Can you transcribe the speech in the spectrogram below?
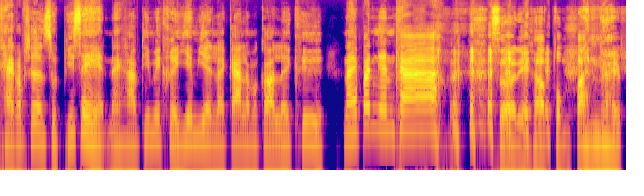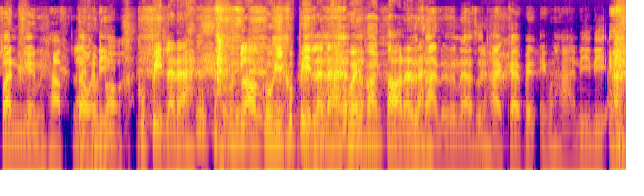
แขกรับเชิญสุดพิเศษนะครับ ที่ไม่เคยเยี่ยมเยียนรายการเรามาก่อนเลยคือนายปั้นเงินครับ สวัสดีครับ ผมปั้นหน่อยปั้นเงินครับ แต่วันนี้บอกกูปิดแล้วนะมึงหลอกกูงี้กูปิดแล้วนะกูไม่ฟังต่อแล้วนะสารเรื่องนานสุดท้ายกลายเป็นไอ้มหานี่นี่เอง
